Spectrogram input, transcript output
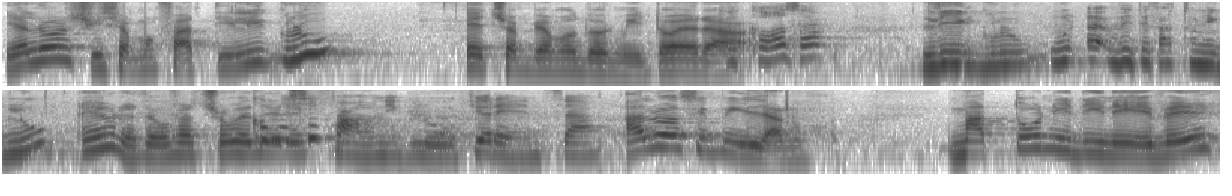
E allora ci siamo fatti l'igloo e ci abbiamo dormito. Era Che cosa? eh, avete fatto un igloo? E ora te lo faccio vedere. Come si fa un igloo, Fiorenza? Allora si pigliano mattoni di neve,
